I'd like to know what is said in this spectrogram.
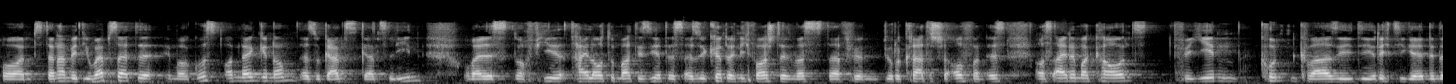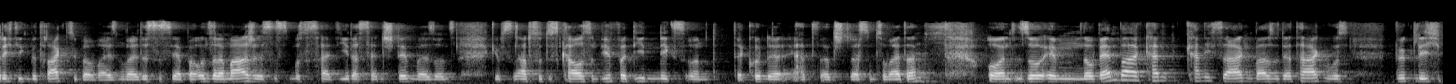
Und dann haben wir die Webseite im August online genommen, also ganz, ganz lean, weil es noch viel teilautomatisiert ist. Also ihr könnt euch nicht vorstellen, was da für ein bürokratischer Aufwand ist, aus einem Account für jeden Kunden quasi die richtige, den richtigen Betrag zu überweisen, weil das ist ja bei unserer Marge ist muss es halt jeder Cent stimmen, weil sonst gibt es ein absolutes Chaos und wir verdienen nichts und der Kunde hat dann Stress und so weiter. Und so im November kann, kann ich sagen, war so der Tag, wo es wirklich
